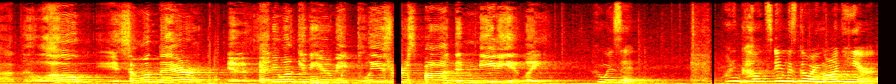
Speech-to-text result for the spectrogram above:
Uh, hello? Is someone there? If anyone can hear me, please respond immediately. Who is it? What in God's name is going on here?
